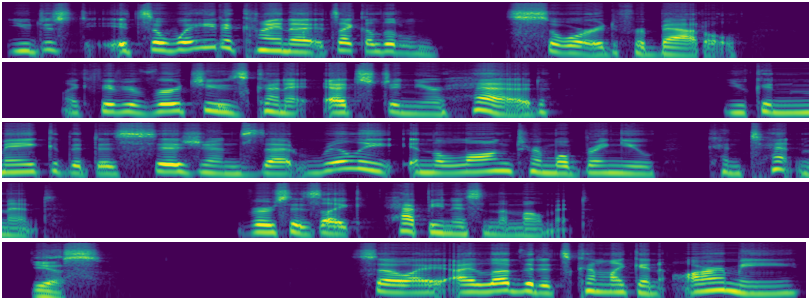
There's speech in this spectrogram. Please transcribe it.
you just, it's a way to kind of, it's like a little sword for battle. Like if you have your virtues kind of etched in your head, you can make the decisions that really in the long term will bring you contentment versus like happiness in the moment. yes So I, I love that it's kind of like an army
